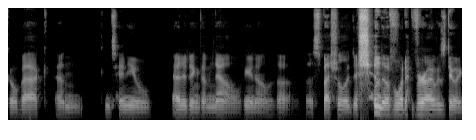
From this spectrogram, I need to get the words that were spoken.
go back and continue editing them now you know the, the special edition of whatever i was doing.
